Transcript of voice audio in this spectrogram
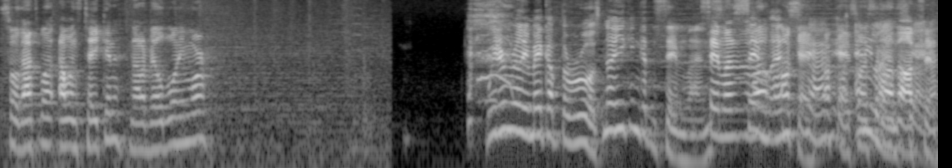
So that's what, that one's taken, not available anymore? We didn't really make up the rules. No, you can get the same lens. Same lens Same well? lens, Okay, yeah, okay, yeah, so lens, another option. yeah.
